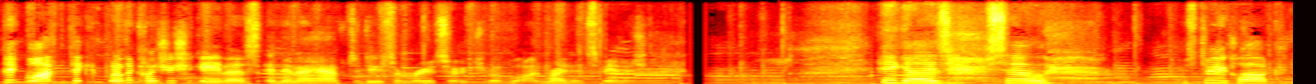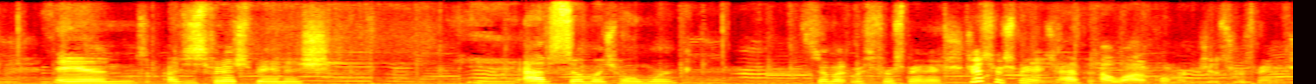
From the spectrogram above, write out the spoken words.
pick. We'll have to pick one of the countries she gave us, and then I have to do some research, blah blah, and write in Spanish. Hey guys, so it's three o'clock, and I just finished Spanish. Yeah, I have so much homework. So much was for Spanish, just for Spanish. I have a lot of homework just for Spanish,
